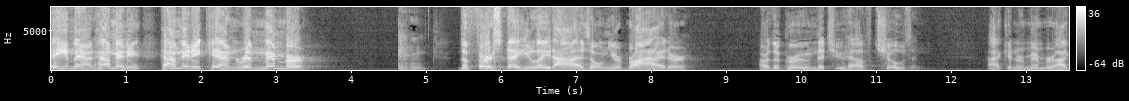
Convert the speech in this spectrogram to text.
Amen. How many, how many can remember the first day you laid eyes on your bride or or the groom that you have chosen. I can remember, I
